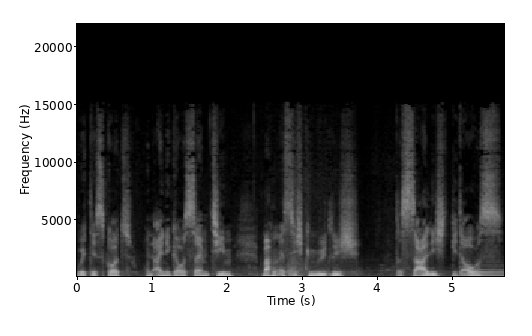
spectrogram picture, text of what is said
Ridley Scott und einige aus seinem Team machen es sich gemütlich, das Saallicht geht aus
